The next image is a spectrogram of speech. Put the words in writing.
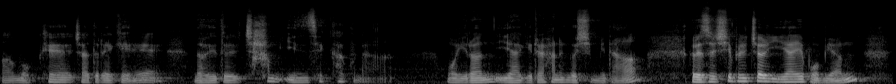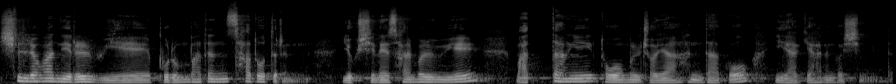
어, 목회자들에게 너희들 참 인색하구나. 뭐 이런 이야기를 하는 것입니다. 그래서 11절 이하에 보면 신령한 일을 위해 부름받은 사도들은 육신의 삶을 위해 마땅히 도움을 줘야 한다고 이야기하는 것입니다.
